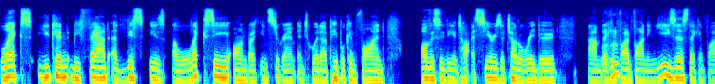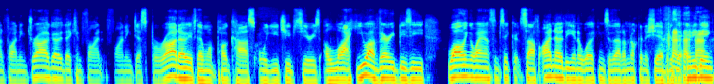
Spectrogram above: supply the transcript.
Lex, you can be found at this is Alexi on both Instagram and Twitter. People can find obviously the entire series of Total Reboot. Um, they can Mhm. find Finding Yeezus, they can find Finding Drago, they can find Finding Desperado if they want podcasts or YouTube series alike. You are very busy whiling away on some secret stuff. I know the inner workings of that. I'm not going to share, but is there anything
